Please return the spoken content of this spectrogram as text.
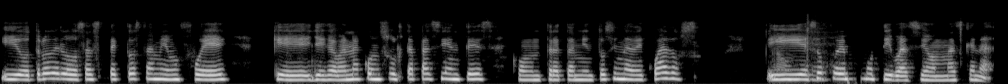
Y otro de los aspectos también fue que llegaban a consulta pacientes con tratamientos inadecuados. Y eso fue motivación más que nada.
